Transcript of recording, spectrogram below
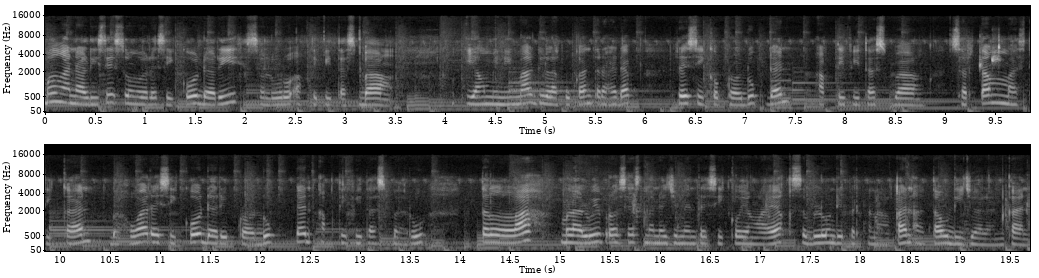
menganalisis sumber risiko dari seluruh aktivitas bank yang minimal dilakukan terhadap risiko produk dan aktivitas bank serta memastikan bahwa risiko dari produk dan aktivitas baru telah melalui proses manajemen risiko yang layak sebelum diperkenalkan atau dijalankan.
